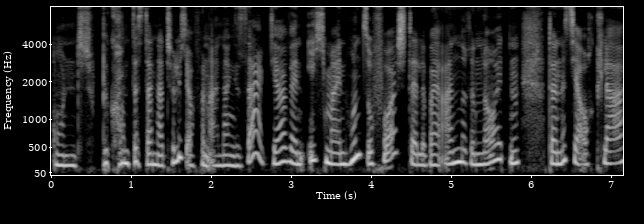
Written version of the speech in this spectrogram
und bekommt es dann natürlich auch von anderen gesagt. Ja, wenn ich meinen Hund so vorstelle bei anderen Leuten, dann ist ja auch klar,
